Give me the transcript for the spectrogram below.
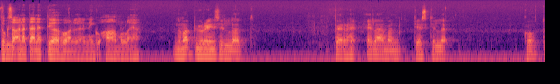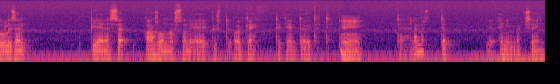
Tuutko sä aina tänne työhuoneelle niin kuin aamulla? Ja... No mä pyrin sillä, että perhe-elämän keskellä kohtuullisen pienessä asunnossa niin ei pysty oikein tekemään töitä. Että Mm. Täällä mä sitten enimmäkseen.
